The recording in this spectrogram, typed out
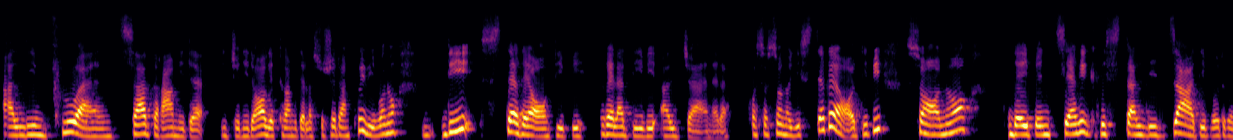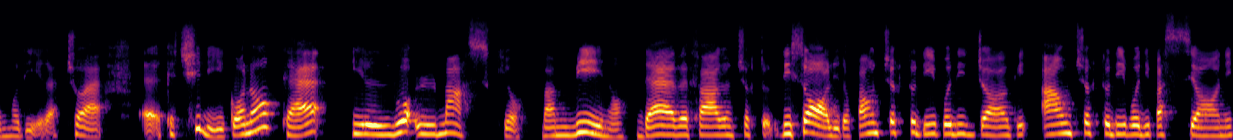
all'influenza tramite i genitori e tramite la società in cui vivono di stereotipi relativi al genere. Cosa sono gli stereotipi? Sono dei pensieri cristallizzati, potremmo dire, cioè eh, che ci dicono che il, il maschio bambino deve fare un certo, di solito fa un certo tipo di giochi, ha un certo tipo di passioni,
